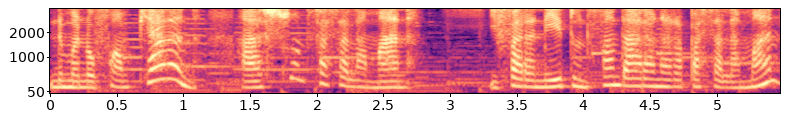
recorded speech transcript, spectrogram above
ny manao fampiarana hahasoa ny fahasalamana. Hifarana eto ny fandaharana ara-pahasalamana.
